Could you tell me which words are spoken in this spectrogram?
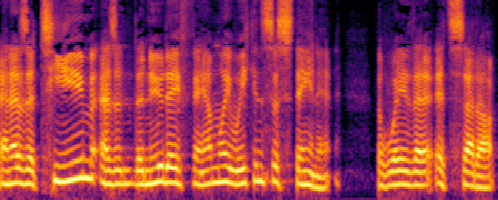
And as a team, as a, the New Day family, we can sustain it the way that it's set up.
